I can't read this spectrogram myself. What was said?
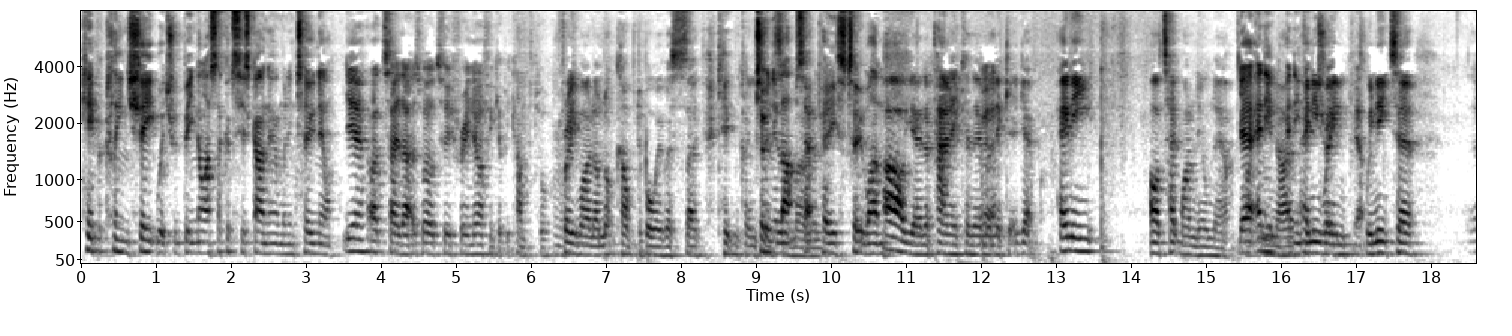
keep a clean sheet, which would be nice. I could see us going there and winning 2 0. Yeah, I'd say that as well. Two, three. No, I think it'd be comfortable. 3 1, I'm not comfortable with us, so keeping clean sheets. 2 sheets 0 at up, the set moment. piece, 2 1. Oh, yeah, and the panic, and then Yeah. when they get, yeah, any. I'll take 1 0 now. Yeah, any- you know, any victory, win. yeah. We need to. uh,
